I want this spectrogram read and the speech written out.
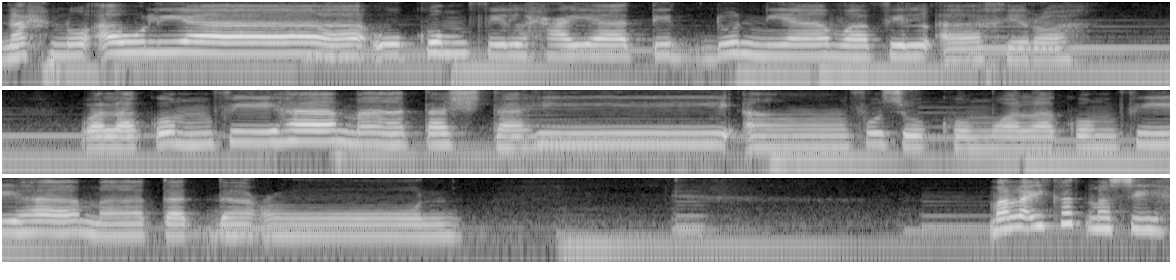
Nahnu awliya'ukum fil hayatid dunya wa fil akhirah walakum fiha ma tashtahi anfusukum walakum fiha ma tadda'un Malaikat masih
